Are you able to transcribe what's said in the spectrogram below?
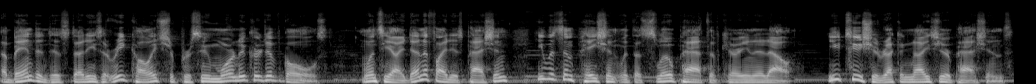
abandoned his studies at Reed College to pursue more lucrative goals. Once he identified his passion, he was impatient with the slow path of carrying it out. You too should recognize your passions.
